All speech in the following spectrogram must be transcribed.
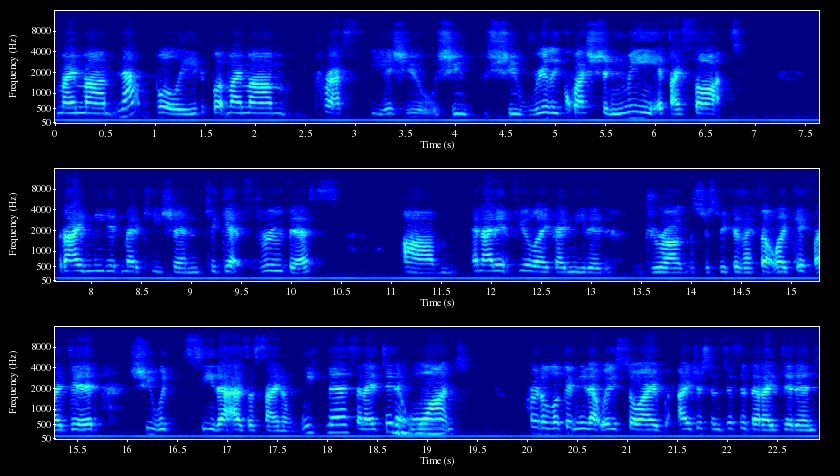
my mom not bullied but my mom pressed the issue she she really questioned me if i thought that I needed medication to get through this. Um, and I didn't feel like I needed drugs just because I felt like if I did, she would see that as a sign of weakness. And I didn't mm-hmm. want her to look at me that way. So I, I just insisted that I didn't.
